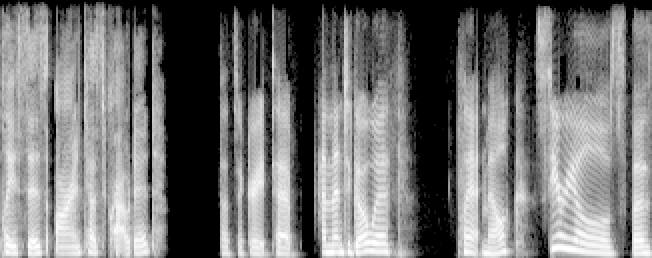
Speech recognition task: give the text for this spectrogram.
places aren't as crowded. That's a great tip. And then to go with plant milk, cereals, the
